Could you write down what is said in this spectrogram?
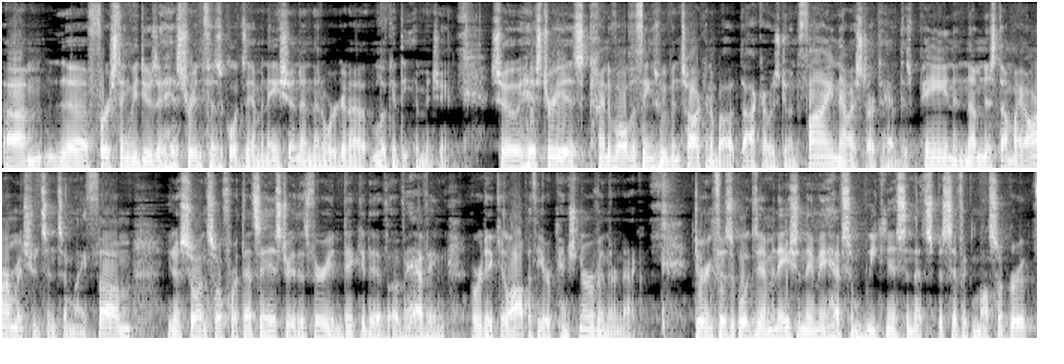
um, the first thing we do is a history and physical examination, and then we're going to look at the imaging. So history is kind of all the things we've been talking about. Doc, I was doing fine. Now I start to have this pain and numbness down my arm. It shoots into my thumb. You know, so on and so forth. That's a history that's very indicative of having a radiculopathy or pinched nerve in their neck. During physical examination, they may have some weakness in that specific muscle group.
